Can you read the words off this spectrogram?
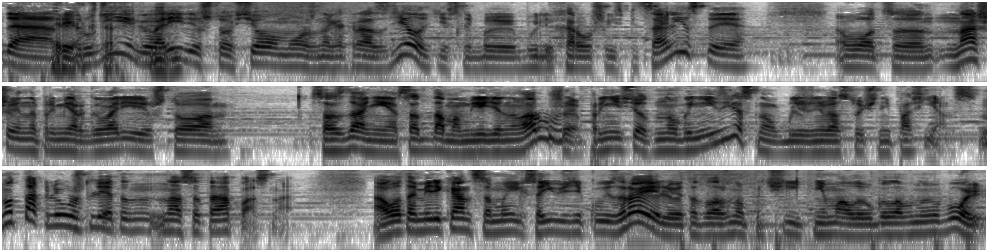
Да, Реактор. другие говорили, что все можно как раз сделать, если бы были хорошие специалисты. Вот. э, Наши, например, говорили, что создание Саддамом ядерного оружия принесет много неизвестного в ближневосточный пасьянс. Но так ли уж для это, нас это опасно? А вот американцам и их союзнику Израилю это должно причинить немалую головную боль.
